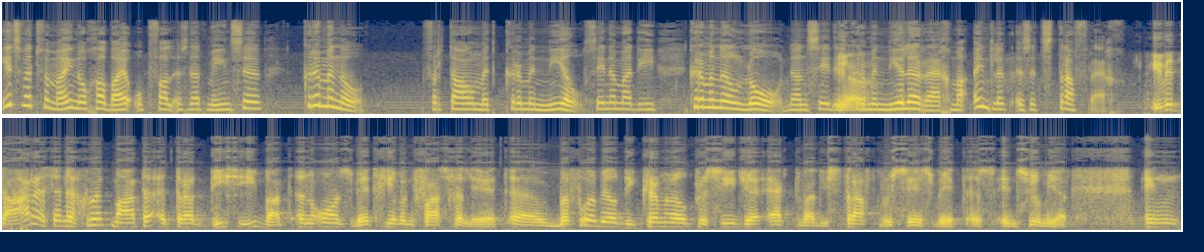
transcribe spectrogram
Iets wat vir my nogal baie opval is dat mense criminal vertaal met krimineel. Sê nou maar die criminal law, dan sê dit ja. kriminele reg, maar eintlik is dit strafreg. Jy weet daar is in 'n groot mate 'n tradisie wat in ons wetgewing vasgelê het. Uh byvoorbeeld die Criminal Procedure Act wat die strafproseswet is en so meer. En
